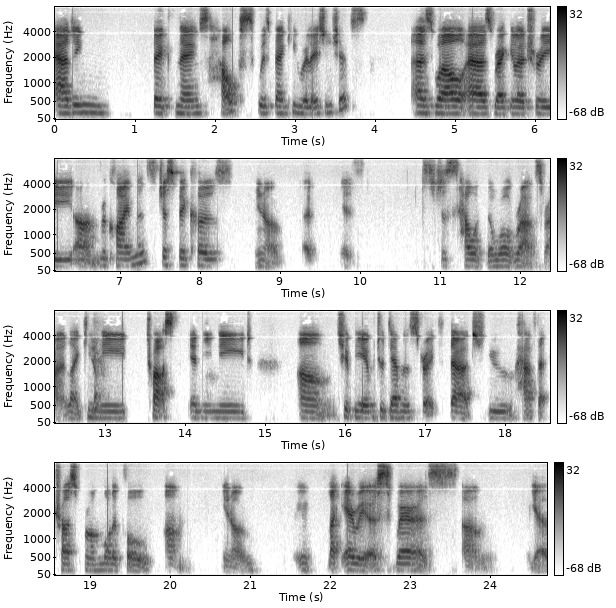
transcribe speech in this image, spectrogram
adding big names helps with banking relationships as well as regulatory um, requirements, just because you know it's, it's just how the world runs, right? Like you yeah. need trust and you need um, to be able to demonstrate that you have that trust from multiple, um, you know, like areas. Whereas, um, yeah,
